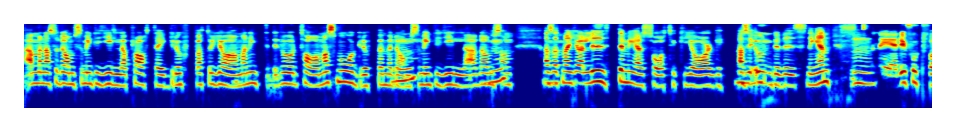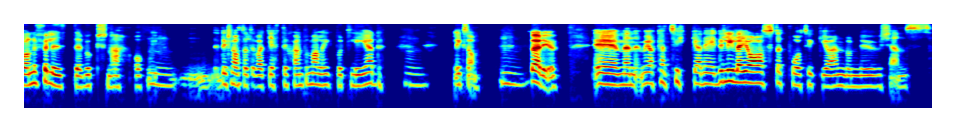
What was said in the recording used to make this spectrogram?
ja men alltså de som inte gillar att prata i grupp, att då gör mm. man inte det, då tar man smågrupper med mm. de som inte gillar, de mm. som, alltså att mm. man gör lite mer så tycker jag, alltså i mm. undervisningen. Mm. Sen är det ju fortfarande för lite vuxna och det är klart att det varit jätteskönt om alla gick på ett led. Liksom, så är det ju. Eh, men, men jag kan tycka det, det lilla jag har stött på tycker jag ändå nu känns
